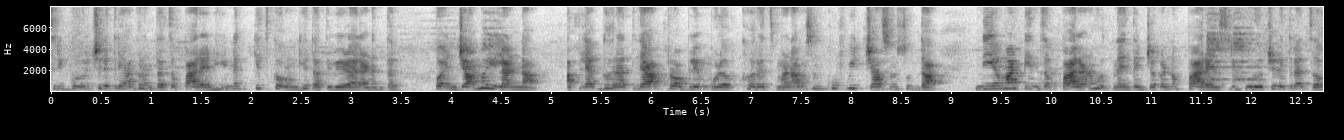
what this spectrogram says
श्री गुरुचरित्र ह्या ग्रंथाचं पारायण हे नक्कीच करून घेतात वेळ आल्यानंतर. पण ज्या महिलांना आपल्या घरातल्या प्रॉब्लेममुळं खरंच मनापासून खूप इच्छा असून सुद्धा नियमाटींचं पालन होत नाही त्यांच्याकडनं पारायण श्री गुरुचरित्राचं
